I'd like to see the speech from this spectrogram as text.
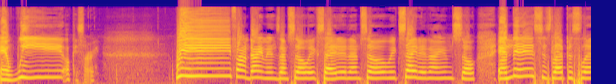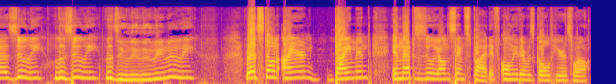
And we okay sorry we found diamonds. I'm so excited. I'm so excited. I am so. And this is lapis lazuli, lazuli, lazuli, luli, luli. Redstone, iron, diamond, and lapis lazuli all in the same spot. If only there was gold here as well.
